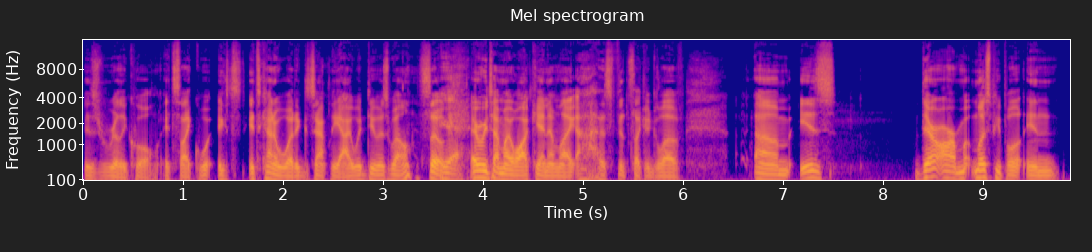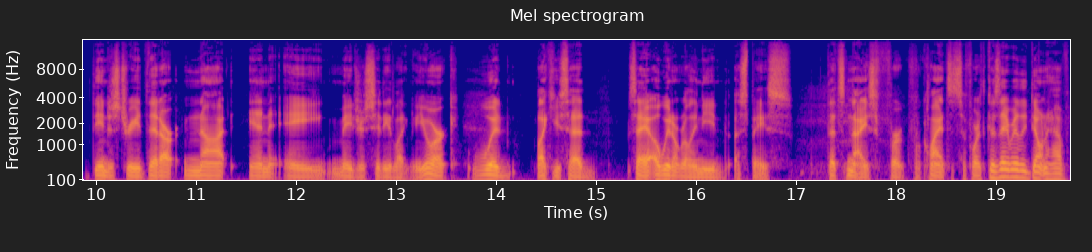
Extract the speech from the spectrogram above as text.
is really cool. It's like it's it's kind of what exactly I would do as well. So Yeah. every time I walk in, I'm like, ah, this fits like a glove. Um, is there are most people in the industry that are not in a major city like New York would, like you said, say, oh, we don't really need a space that's nice for, for clients and so forth because they really don't have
